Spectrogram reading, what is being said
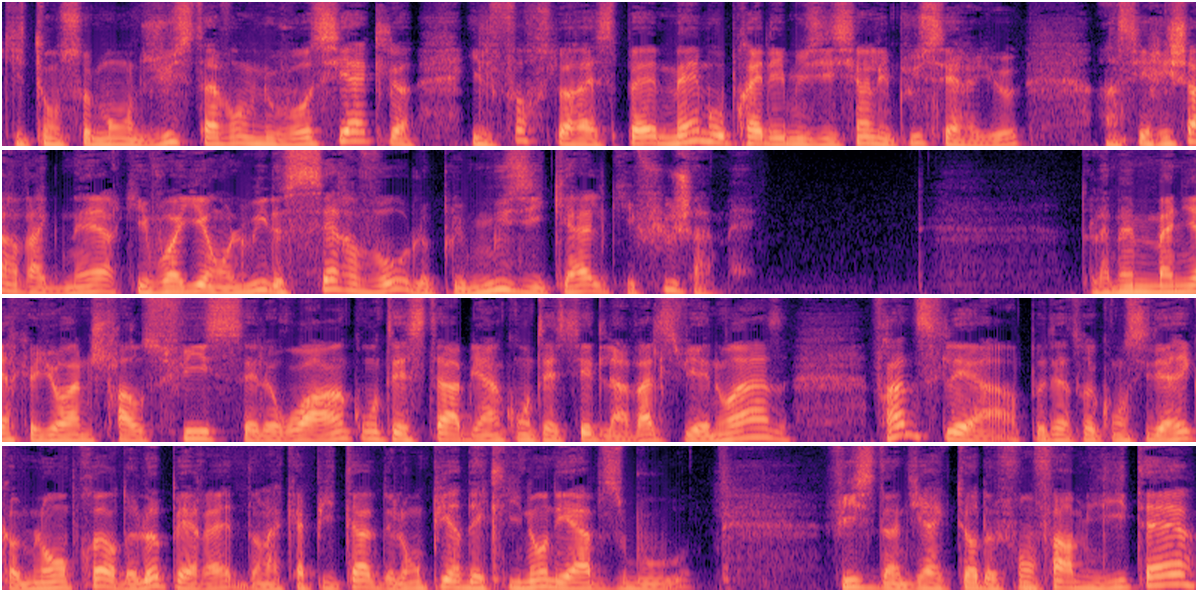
Quittant ce monde juste avant le nouveau siècle, il force le respect même auprès des musiciens les plus sérieux, ainsi Richard Wagner qui voyait en lui le cerveau le plus musical qui fut jamais. De la même manière que Johann Strauss fils est le roi incontestable et incontesté de la valse viennoise, Franz Lehár peut être considéré comme l'empereur de l'opérette dans la capitale de l'empire déclinant des Habsbourg. Fils d'un directeur de fanfare militaire,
